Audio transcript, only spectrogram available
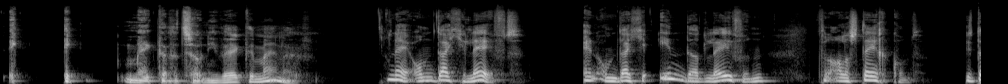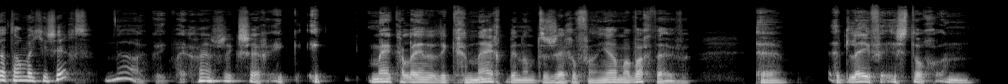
ik, ik merk dat het zo niet werkt in mijn leven. Nee, omdat je leeft. En omdat je in dat leven van alles tegenkomt. Is dat dan wat je zegt? Nou, ik, ik weet niet wat ik zeg. Ik, ik merk alleen dat ik geneigd ben om te zeggen van ja, maar wacht even. Uh, het leven is toch een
